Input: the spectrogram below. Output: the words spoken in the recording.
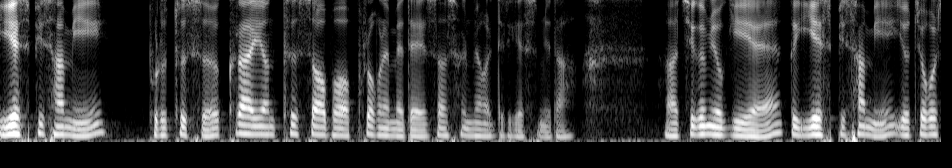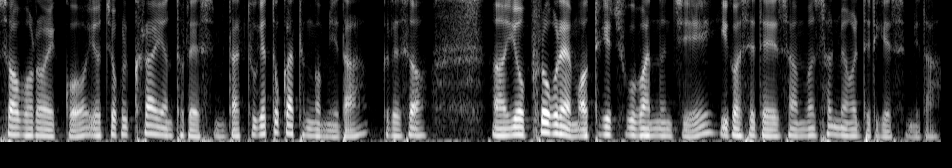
ESP32 브루투스 클라이언트 서버 프로그램에 대해서 설명을 드리겠습니다. 아, 지금 여기에 그 ESP32 이쪽을 서버로 했고 이쪽을 클라이언트로 했습니다. 두 개 똑같은 겁니다. 그래서 아, 이 프로그램 어떻게 주고받는지 이것에 대해서 한번 설명을 드리겠습니다.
